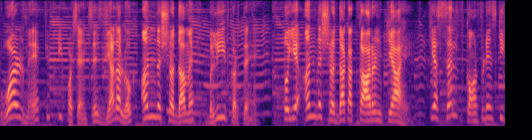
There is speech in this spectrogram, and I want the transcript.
वर्ल्ड में 50% से ज़्यादा लोग अंधश्रद्धा में बिलीव करते हैं? तो ये अंधश्रद्धा का कारण क्या है? क्या सेल्फ कॉन्फिडेंस की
